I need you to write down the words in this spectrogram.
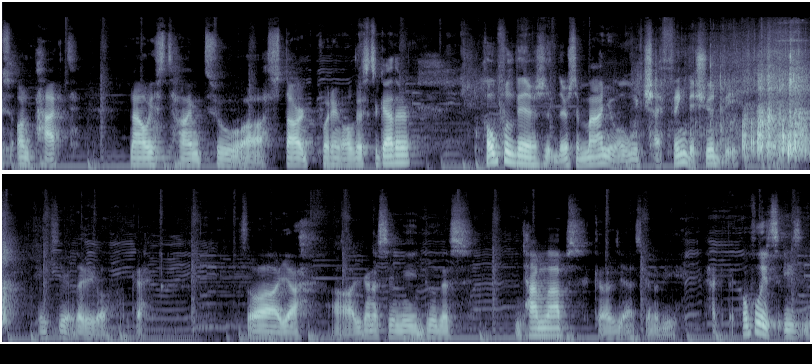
Everything's unpacked. Now it's time to uh, start putting all this together. Hopefully there's there's a manual, which I think there should be. In here, there you go. Okay. So uh, yeah, uh, you're gonna see me do this in time lapse because yeah, it's gonna be hectic. Hopefully it's easy.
